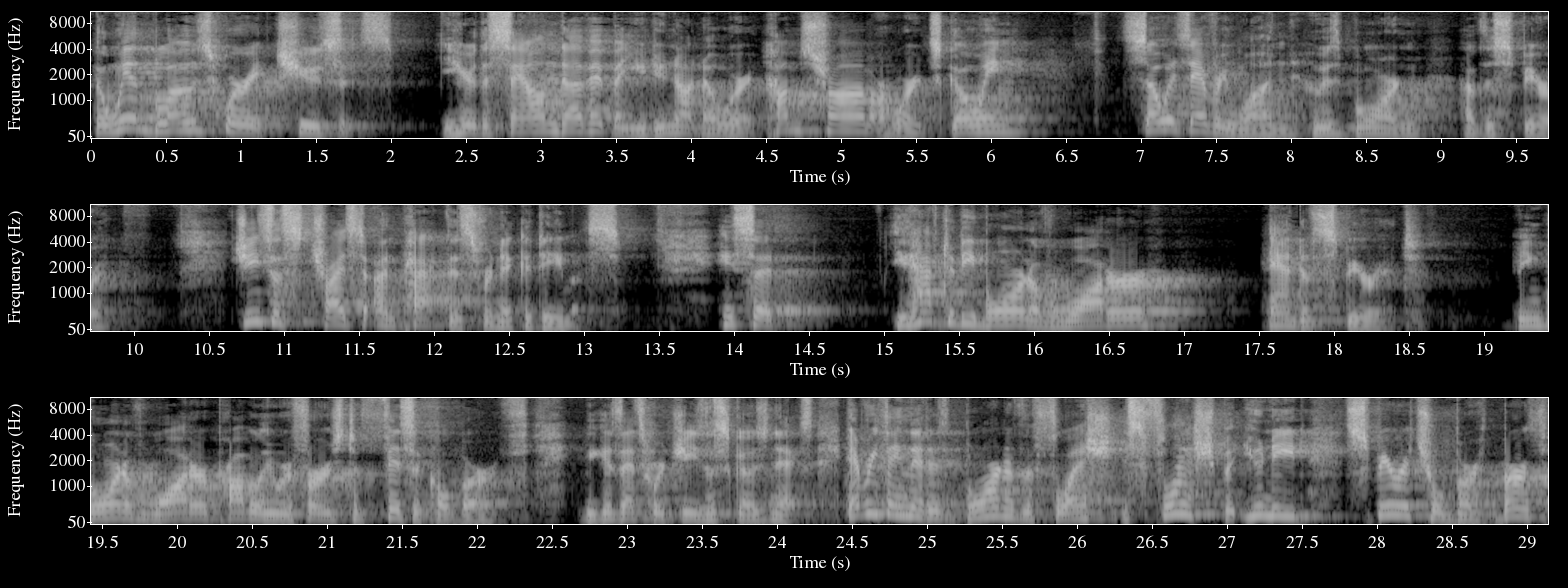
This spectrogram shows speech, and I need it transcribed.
The wind blows where it chooses. You hear the sound of it, but you do not know where it comes from or where it's going. So is everyone who is born of the Spirit. Jesus tries to unpack this for Nicodemus. He said, you have to be born of water and of spirit. Being born of water probably refers to physical birth because that's where Jesus goes next. Everything that is born of the flesh is flesh, but you need spiritual birth, birth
